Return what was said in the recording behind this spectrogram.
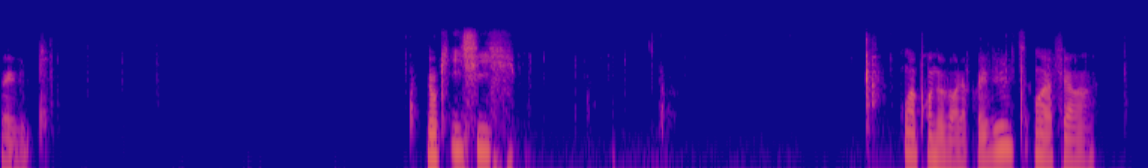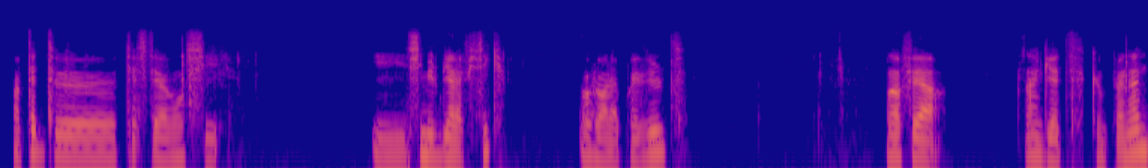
résulte. Donc ici, on va prendre overlap résulte, on va faire un... On va peut-être euh, tester avant si il simule bien la physique. Overlap résulte. On va faire un get component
